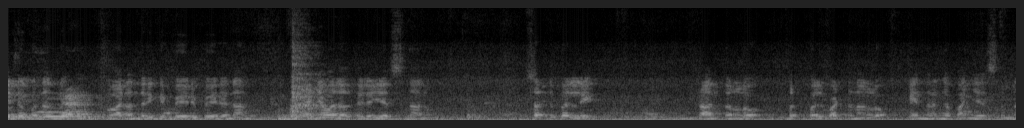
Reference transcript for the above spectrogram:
ఎన్నుకున్నందుకు వారందరికీ పేరు పేరున ధన్యవాదాలు తెలియజేస్తున్నాను. సత్తుపల్లి ప్రాంతంలో సత్తుపల్లి పట్టణంలో కేంద్రంగా పనిచేస్తున్న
